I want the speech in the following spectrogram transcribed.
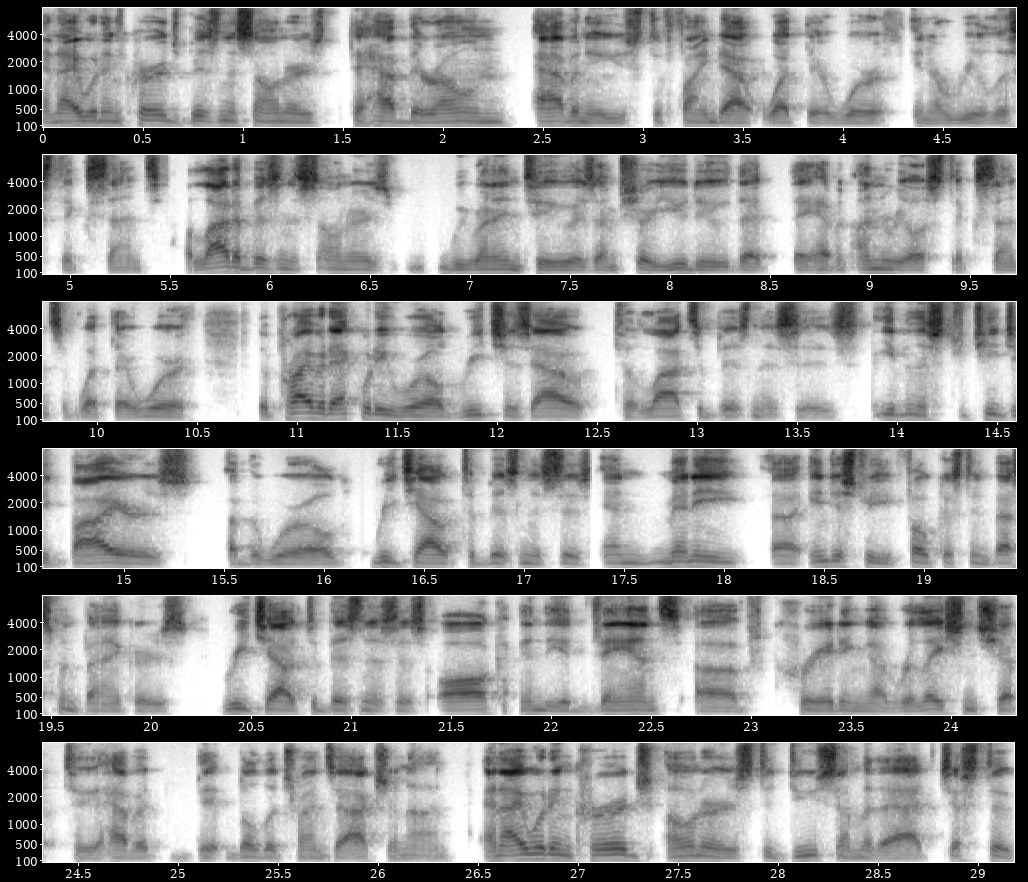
And I would encourage business owners to have their own avenues to find out what they're worth in a realistic sense. A lot of business owners we run into, as I'm sure you do, that they have an unrealistic sense of what they're worth. The private equity world reaches out to lots of businesses. Even the strategic buyers of the world reach out to businesses, and many uh, industry focused investment bankers reach out to businesses all in the advance of creating a relationship to have it build a transaction on. And I would encourage owners to do some of that just to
